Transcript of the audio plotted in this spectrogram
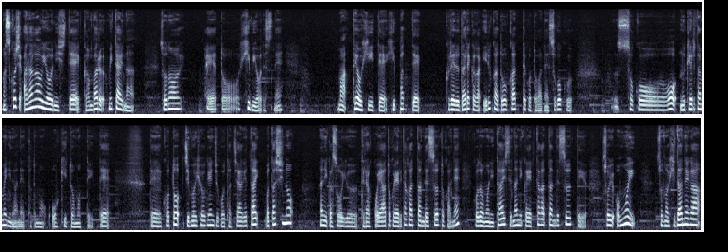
まあ、少し抗うようにして頑張るみたいなそのえーと、日々をですね、まあ、手を引いて引っ張ってくれる誰かがいるかどうかってことはねすごくそこを抜けるためにはねとても大きいと思っていてでこと自分表現塾を立ち上げたい私の何かそういう寺子屋とかやりたかったんですとかね子供に対して何かやりたかったんですっていうそういう思いその火種が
